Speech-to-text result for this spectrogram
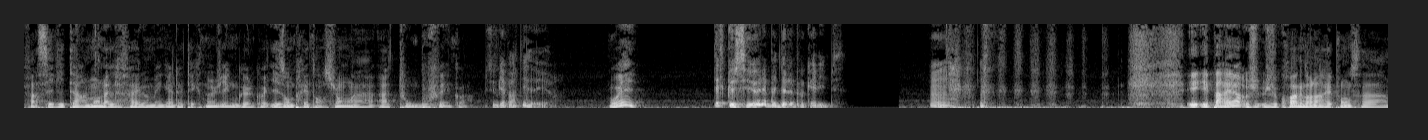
Enfin, c'est littéralement l'alpha et l'oméga de la technologie, Google, quoi. Ils ont prétention à, à tout bouffer, quoi. C'est bien parti d'ailleurs. Oui. Peut-être que c'est eux les bêtes de l'apocalypse. Hmm. Et, et par ailleurs, je, je crois que dans la réponse à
